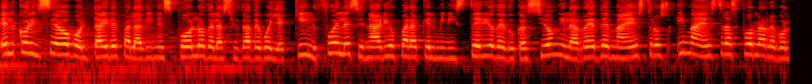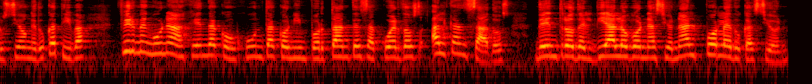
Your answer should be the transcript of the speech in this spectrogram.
El Coliseo Voltaire Paladines Polo de la ciudad de Guayaquil fue el escenario para que el Ministerio de Educación y la Red de Maestros y Maestras por la Revolución Educativa firmen una agenda conjunta con importantes acuerdos alcanzados dentro del Diálogo Nacional por la Educación.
